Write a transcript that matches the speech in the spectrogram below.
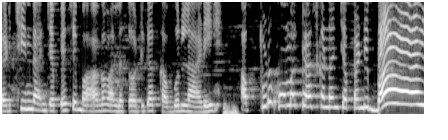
గడిచింది అని చెప్పేసి బాగా వాళ్ళతోటిగా కబుర్లాడి అప్పుడు హోంవర్క్ రాసుకోండి అని చెప్పండి. బాయ్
